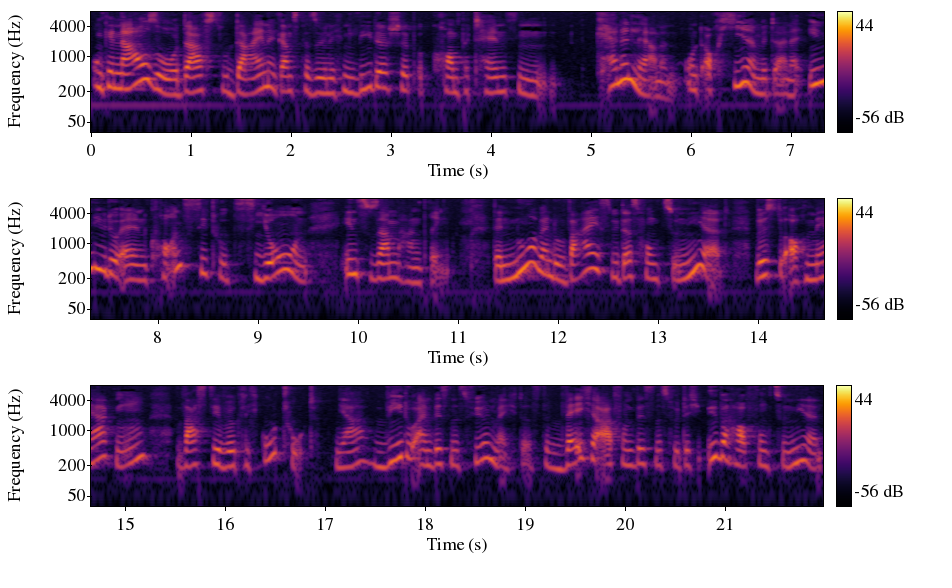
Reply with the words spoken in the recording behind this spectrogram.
Und genauso darfst du deine ganz persönlichen Leadership-Kompetenzen kennenlernen und auch hier mit deiner individuellen Konstitution in Zusammenhang bringen. Denn nur wenn du weißt, wie das funktioniert, wirst du auch merken, was dir wirklich gut tut. Ja, wie du ein Business führen möchtest, welche Art von Business für dich überhaupt funktioniert.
